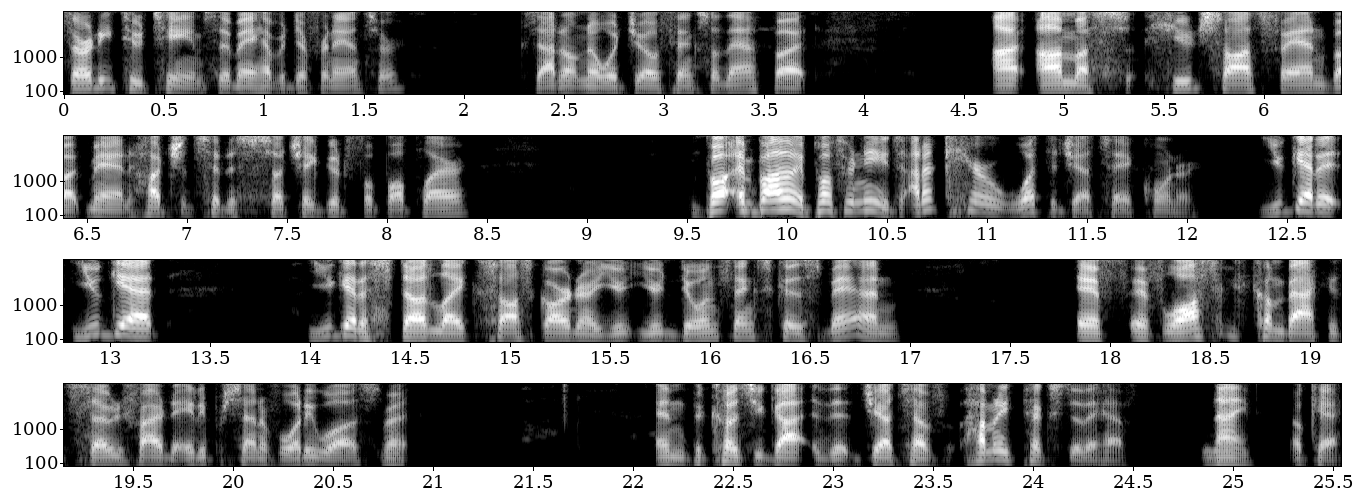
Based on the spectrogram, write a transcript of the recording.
32 teams that may have a different answer because I don't know what Joe thinks on that, but I, I'm a huge Sauce fan. But man, Hutchinson is such a good football player. But and by the way, both are needs. I don't care what the Jets say at corner. You get it. You get you get a stud like Sauce Gardner, you're, you're doing things because man, if if Lawson could come back at 75 to 80 percent of what he was, Right. and because you got the Jets have how many picks do they have? Nine. Okay,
